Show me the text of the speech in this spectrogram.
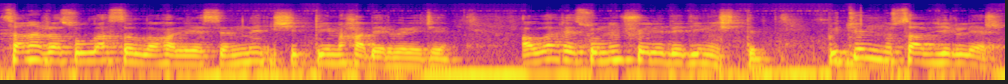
sana Resulullah sallallahu aleyhi ve sellem'den işittiğimi haber vereceğim. Allah Resulü'nün şöyle dediğini işittim. Bütün musavvirler,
